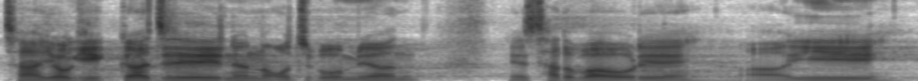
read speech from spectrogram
자 여기까지는 어찌 보면 사도 바울이 이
